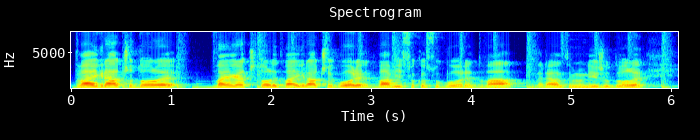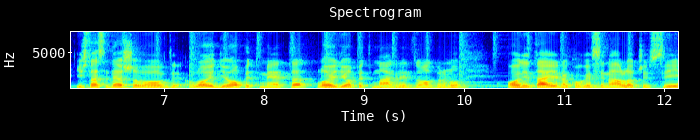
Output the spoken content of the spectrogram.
Dva igrača dole, dva igrača dole, dva igrača gore, dva visoka su gore, dva relativno niže dole. I šta se dešava ovde? Lloyd je opet meta, Lloyd je opet magnet za odbranu on je taj na koga se navlače svi.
